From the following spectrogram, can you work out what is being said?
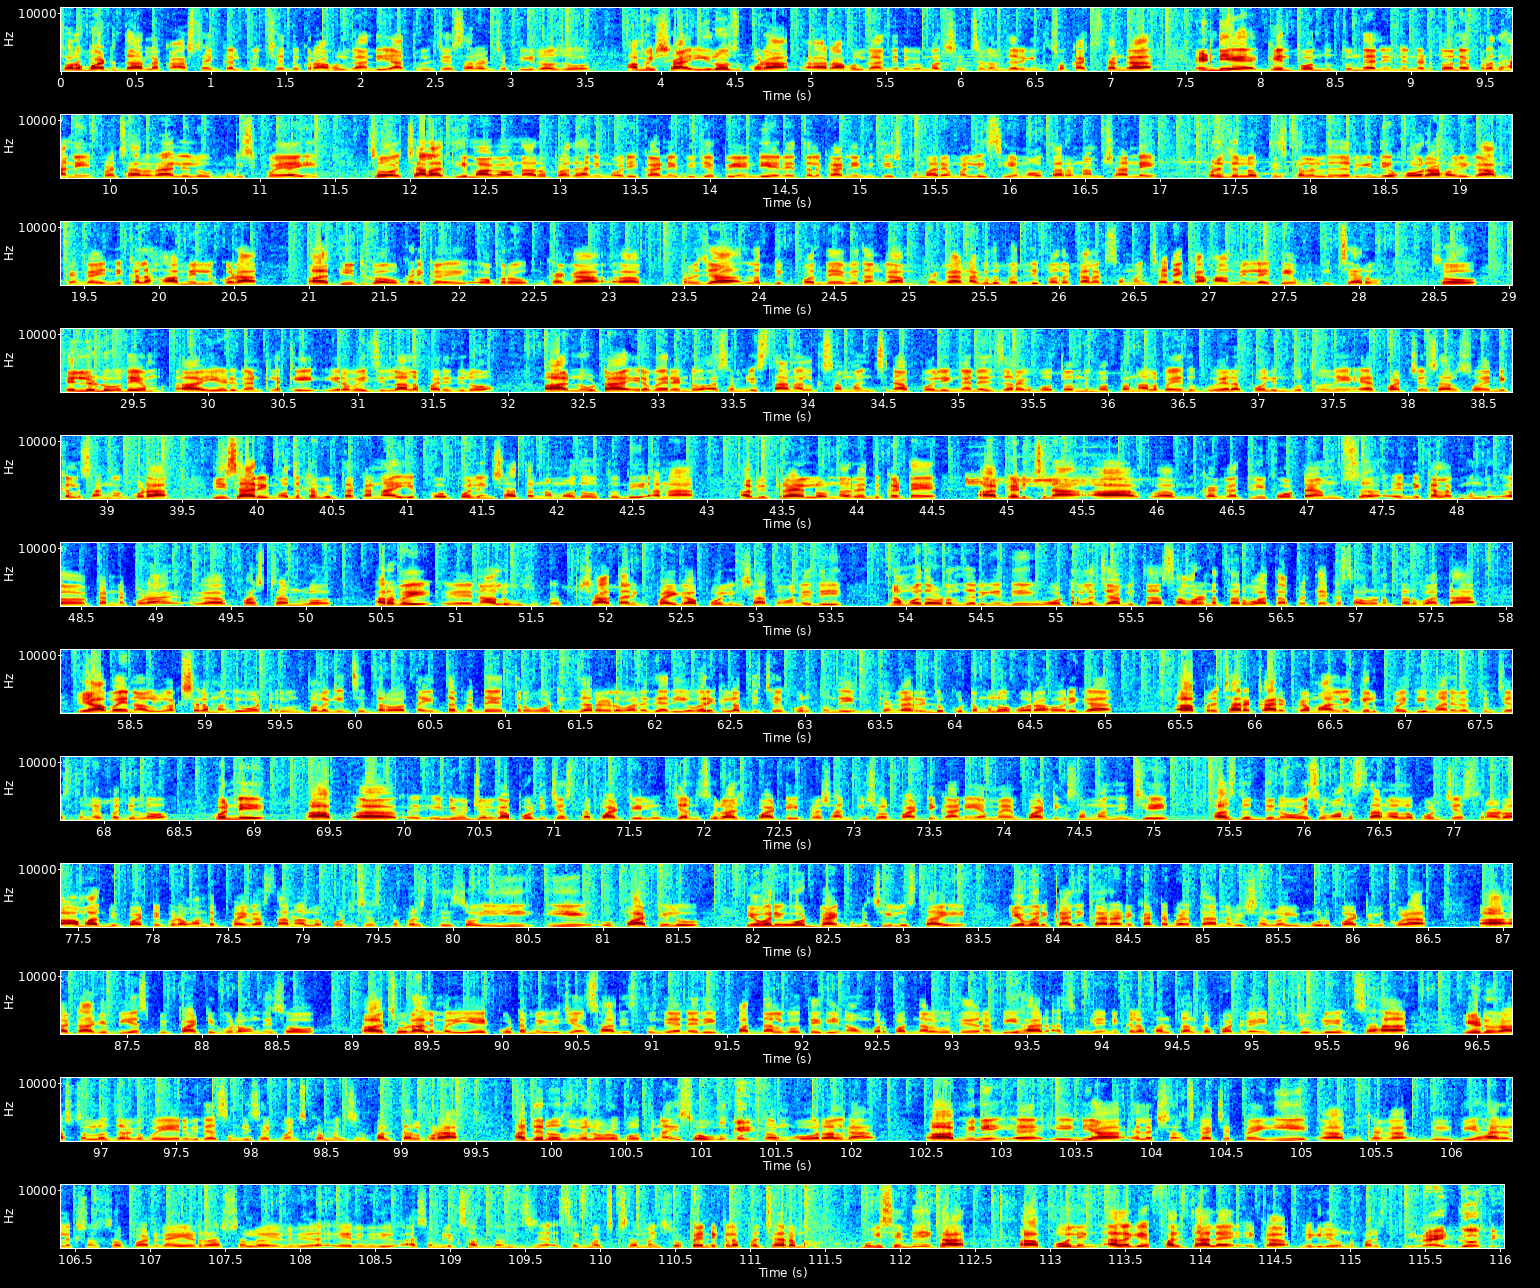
చొరబాటుదారులకు ఆశ్రయం కల్పించేందుకు రాహుల్ గాంధీ యాత్రలు చేశారని చెప్పి ఈరోజు అమిత్ షా ఈరోజు కూడా రాహుల్ గాంధీని విమర్శించడం జరిగింది. సో ఖచ్చితంగా ఎన్డీఏ గెలుపొందుతుందని నిన్నటితోనే ప్రధాని ప్రచార ర్యాలీలు ముగిసిపోయాయి. సో చాలా ధీమాగా ఉన్నారు. ప్రధాని మోడీ కానీ బీజేపీ ఎన్డీఏ నేతలు కానీ నితీష్ కుమారే మళ్ళీ సీఎం అవుతారన్న అంశాన్ని ప్రజల్లోకి తీసుకెళ్ళడం జరిగింది. హోరాహోరీగా ముఖ్యంగా ఎన్నికల హామీలను కూడా ధీటుగా ఒకరికి ఒకరు ముఖ్యంగా ప్రజా లబ్ధికి పొందే విధంగా ముఖ్యంగా నగదు బదిలీ పథకాలకు సంబంధించి అనేక హామీలు అయితే ఇచ్చారు. సో ఎల్లుండి ఉదయం ఏడు గంటలకి ఇరవై జిల్లాల పరిధిలో నూట ఇరవై రెండు అసెంబ్లీ స్థానాలకు సంబంధించిన పోలింగ్ అనేది జరగబోతోంది. మొత్తం నలభై ఐదు వేల పోలింగ్ బూత్లని ఏర్పాటు చేశారు. సో ఎన్నికల సంఘం కూడా ఈసారి మొదట విడత కన్నా ఎక్కువ పోలింగ్ శాతం నమోదవుతుంది అన్న అభిప్రాయంలో ఉన్నారు. ఎందుకంటే గడిచిన ముఖ్యంగా త్రీ ఫోర్ టైమ్స్ ఎన్నికల ముందు కన్నా కూడా ఫస్ట్ టైంలో అరవై నాలుగు శాతానికి పైగా పోలింగ్ శాతం అనేది నమోదవడం జరిగింది. ఓటర్ల జాబితా సవరణ తర్వాత ప్రత్యేక సవరణ తర్వాత యాభై నాలుగు లక్షల మంది ఓటర్లను తొలగించిన తర్వాత ఇంత పెద్ద ఎత్తున ఓటింగ్ జరగడం అనేది అది ఎవరికి లబ్ధి చేకూరుతుంది? ముఖ్యంగా రెండు కుటుంబాలు హోరాహోరీగా ప్రచార కార్యక్రమాల్ని గెలుపుపై ధీమాని వ్యక్తం చేస్తున్న నేపథ్యంలో కొన్ని ఇండివిజువల్గా పోటీ చేస్తున్న పార్టీలు జనసురాజ్ పార్టీ ప్రశాంత్ కిషోర్ పార్టీ కానీ ఎంఐఎం పార్టీకి సంబంధించి అజదుద్దీన్ ఓవైసీ వంద స్థానాల్లో పోటీ చేస్తున్నాడు. ఆమ్ ఆద్మీ పార్టీ కూడా వందకు పైగా స్థానాల్లో పోటీ చేస్తున్న పరిస్థితి. సో ఈ ఈ పార్టీలు ఎవరి ఓట్ బ్యాంకును చీలుస్తాయి ఎవరికి అధికారాన్ని కట్టబెడతా అన్న విషయంలో ఈ మూడు పార్టీలు కూడా అట్లాగే బీఎస్పీ పార్టీ కూడా ఉంది. సో చూడాలి మరి ఏ కూటమి విజయం సాధిస్తుంది అనేది పద్నాలుగవ తేదీ నవంబర్ పద్నాలుగవ తేదీన బీహార్ అసెంబ్లీ ఎన్నికల ఫలితాలతో పాటుగా ఇటు జూబ్లీ సహా ఏడు రాష్ట్రాల్లో జరగబోయే ఎనిమిది అసెంబ్లీ సెగ్మెంట్స్కి సంబంధించిన ఫలితాలు కూడా అదే రోజు వెలువడబోతున్నాయి. సో. మొత్తం ఓవరాల్గా మినీ ఇండియా ఎలక్షన్స్గా చెప్పే ఈ ముఖ్యంగా బీ- బీహార్ ఎలక్షన్స్తో పాటుగా ఏడు రాష్ట్రాల్లో ఎనిమిది ఎనిమిది అసెంబ్లీకి సంబంధించిన సెగ్మెంట్స్కి సంబంధించిన ఉప ఎన్నికల ప్రచారం ముగిసింది. ఇక పోలింగ్ అలాగే ఫలితాలే ఇక మిగిలి ఉన్న పరిస్థితి. రైట్ గోపి.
